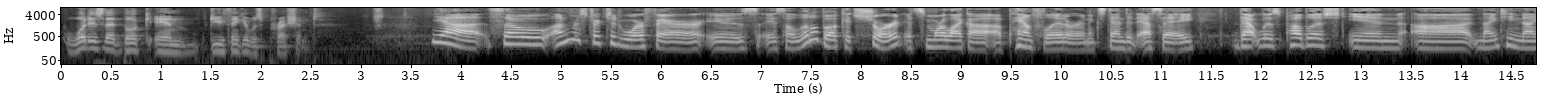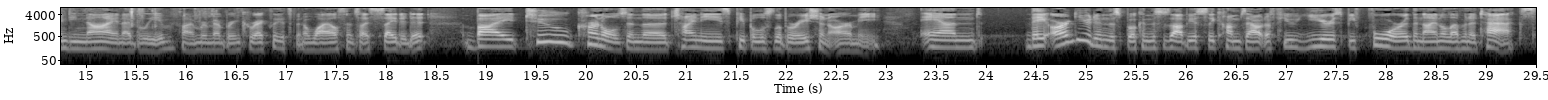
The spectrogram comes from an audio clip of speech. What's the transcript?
What is that book, and do you think it was prescient? Yeah, so Unrestricted Warfare is is a little book. It's short. It's more like a, a pamphlet or an extended essay that was published in uh, 1999, I believe, if I'm remembering correctly. It's been a while since I cited it, by two colonels in the Chinese People's Liberation Army. And they argued in this book, and this is obviously comes out a few years before the 9 11 attacks.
